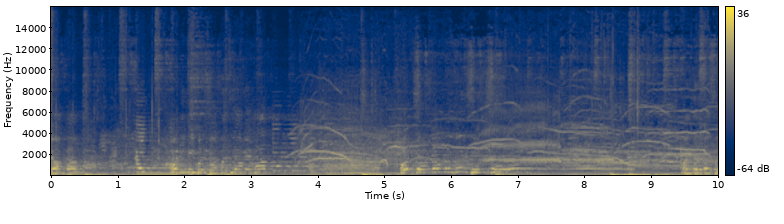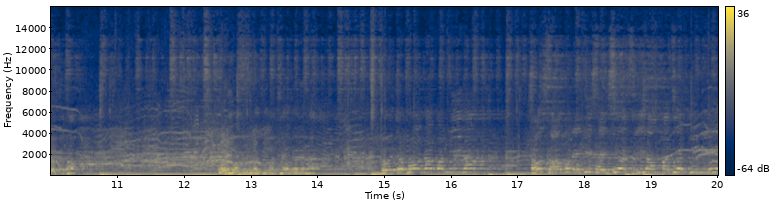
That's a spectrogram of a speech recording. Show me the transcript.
ไว้กันพี่น้องครับ วันนี้มีคนโสดมาเที่ยวไหมครับ คนโสดยกมือขึ้นสูงสูงมันเดินมาโสดนะครับ วันนี้หวังทุกคนที่มาเที่ยวด้วยนะฮะ โดยเฉพาะครับวันนี้ครับ สาวๆคนไหนที่ใส่เสื้อสีดำมาเที่ยวคืนนี้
